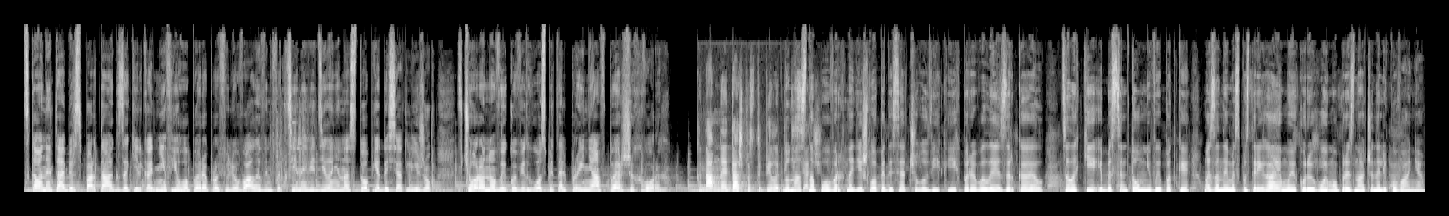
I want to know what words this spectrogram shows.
Кіцканий табір Спартак. За кілька днів його перепрофілювали в інфекційне відділення на 150 ліжок. Вчора новий ковід-госпіталь прийняв перших хворих. К нам на етаж поступило 50 До нас на поверх надійшло 50 чоловік. Їх перевели з РКЛ. Це легкі і безсимптомні випадки. Ми за ними спостерігаємо і коригуємо призначене лікування.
